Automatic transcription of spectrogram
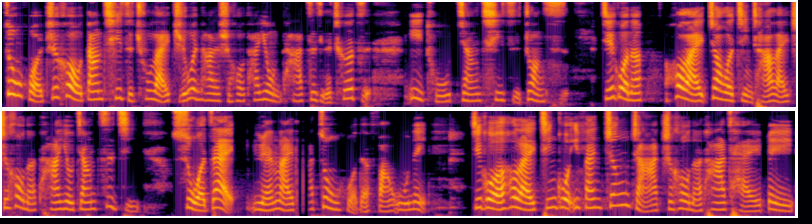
纵火之后，当妻子出来质问他的时候，他用他自己的车子意图将妻子撞死。结果呢，后来叫了警察来之后呢，他又将自己锁在原来他纵火的房屋内。结果后来经过一番挣扎之后呢，他才被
